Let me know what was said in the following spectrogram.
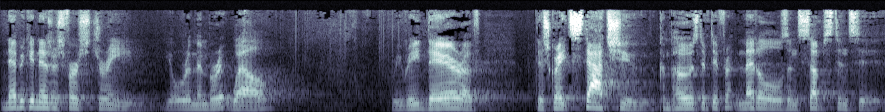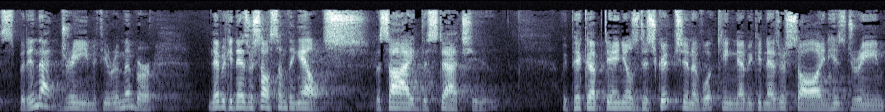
Nebuchadnezzar's first dream. You'll remember it well. We read there of this great statue composed of different metals and substances. But in that dream, if you remember, Nebuchadnezzar saw something else beside the statue. We pick up Daniel's description of what King Nebuchadnezzar saw in his dream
